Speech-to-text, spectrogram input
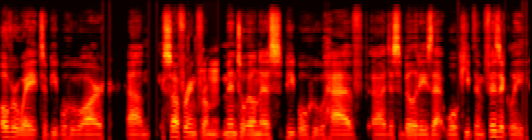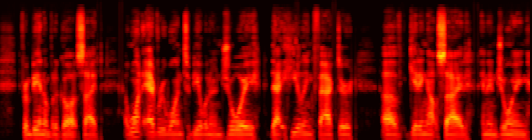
overweight, to people who are um, suffering from mental illness, people who have uh, disabilities that will keep them physically from being able to go outside. I want everyone to be able to enjoy that healing factor of getting outside and enjoying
